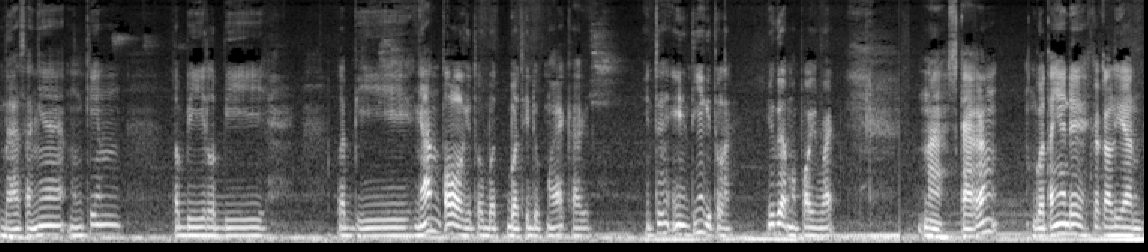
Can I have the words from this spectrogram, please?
bahasanya mungkin lebih lebih lebih nyantol gitu buat buat hidup mereka gitu. Itu intinya gitulah. Juga sama point right nah sekarang gue tanya deh ke kalian.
